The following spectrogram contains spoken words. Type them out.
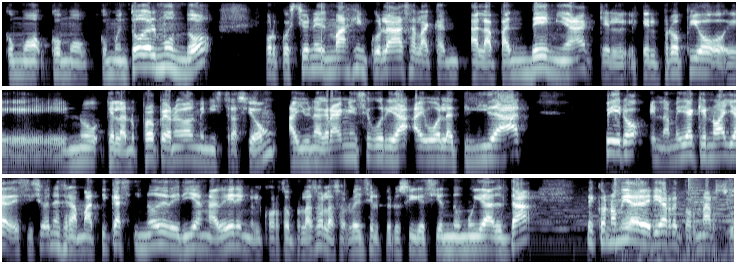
como, como, como en todo el mundo, por cuestiones más vinculadas a la, a la pandemia que, el, que el propio, eh, no, que la propia nueva administración. Hay una gran inseguridad, hay volatilidad, pero en la medida que no haya decisiones dramáticas y no deberían haber en el corto plazo, la solvencia del Perú sigue siendo muy alta. La economía debería retornar su,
